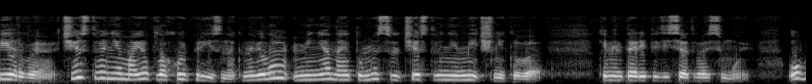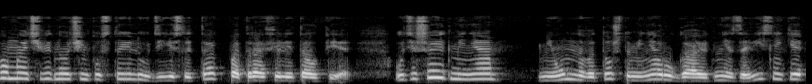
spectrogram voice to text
Первое. Чествование – мое плохой признак. Навела меня на эту мысль чествование Мечникова. Комментарий 58. Оба мы, очевидно, очень пустые люди, если так потрафили толпе. Утешает меня неумного то, что меня ругают не завистники,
